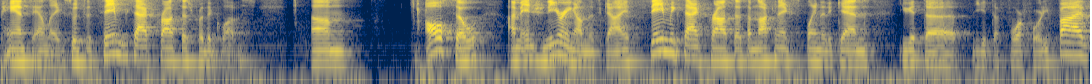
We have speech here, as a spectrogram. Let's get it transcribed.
pants, and legs. So it's the same exact process for the gloves. Um, also, I'm engineering on this guy. Same exact process. I'm not going to explain it again. You get the you get the 445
